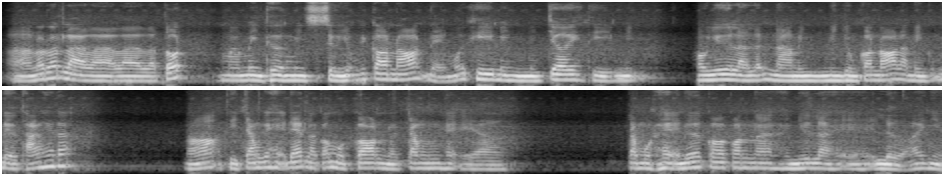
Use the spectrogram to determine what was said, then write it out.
à, nó rất là, là là là tốt. Mà mình thường mình sử dụng cái con đó để mỗi khi mình mình chơi thì mình hầu như là lần nào mình mình dùng con đó là mình cũng đều thắng hết á. Đó. thì trong cái hệ đét là có một con là trong hệ trong một hệ nữa có con à, hình như là hệ, hệ lửa hay nhỉ?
